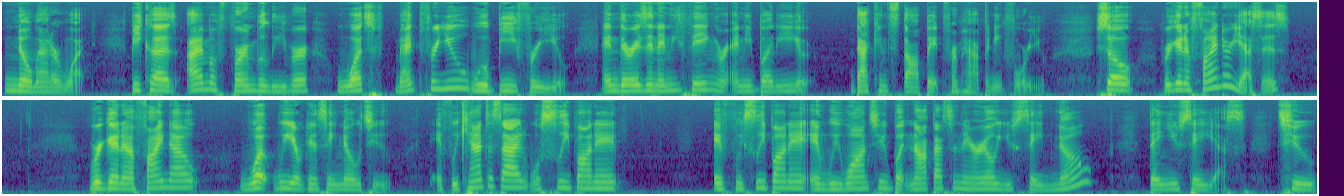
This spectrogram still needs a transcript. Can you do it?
no matter what. Because I'm a firm believer what's meant for you will be for you. And there isn't anything or anybody that can stop it from happening for you. So we're going to find our yeses. We're going to find out what we are going to say no to. If we can't decide, we'll sleep on it. If we sleep on it and we want to, but not that scenario, you say no, then you say yes to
